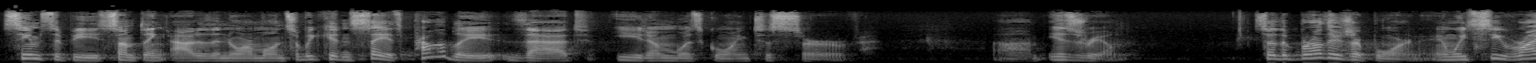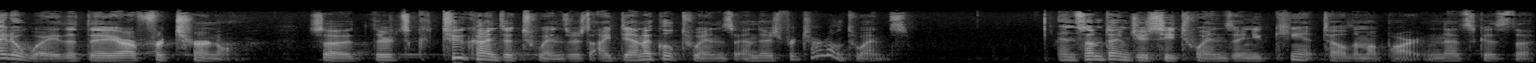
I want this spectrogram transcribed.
seems to be something out of the normal. And so we can say it's probably that Edom was going to serve um, Israel. So the brothers are born, and we see right away that they are fraternal. So there's two kinds of twins there's identical twins, and there's fraternal twins. And sometimes you see twins and you can't tell them apart, and that's because the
